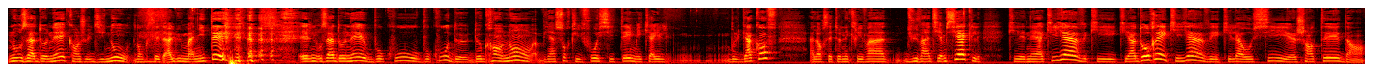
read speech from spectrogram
nous a donné, quand je dis nous, donc c'est à l'humanité, elle nous a donné beaucoup, beaucoup de, grands noms. Bien sûr qu'il faut citer Mikhail Bulgakov. Alors c'est un écrivain du XXe siècle qui est né à Kiev, qui, qui adorait Kiev et qui l'a aussi euh, chanté dans,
